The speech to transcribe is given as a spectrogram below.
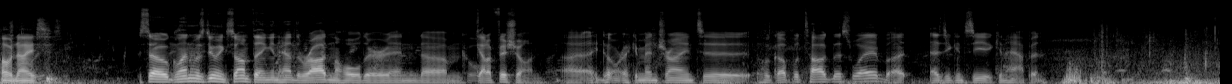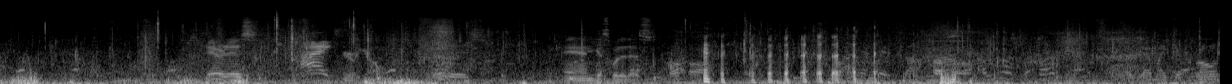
oh, nice. So Glenn was doing something and had the rod in the holder and um, got a fish on. Uh, I don't recommend trying to hook up with tog this way, but as you can see, it can happen. There it is. Nice. Here we go. There it is. And guess what it is? That might get thrown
